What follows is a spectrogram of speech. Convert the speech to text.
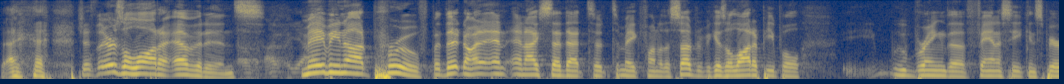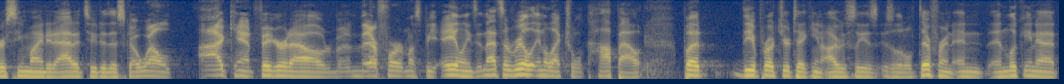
just there's a lot of evidence, uh, yeah. maybe not proof, but there, no, and, and I said that to, to make fun of the subject because a lot of people who bring the fantasy conspiracy minded attitude to this go, well, I can't figure it out, therefore it must be aliens. And that's a real intellectual cop out. But the approach you're taking obviously is, is a little different. And, and looking at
